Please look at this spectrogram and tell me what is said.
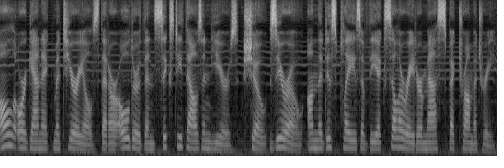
All organic materials that are older than 60,000 years, show zero on the displays of the accelerator mass spectrometry.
